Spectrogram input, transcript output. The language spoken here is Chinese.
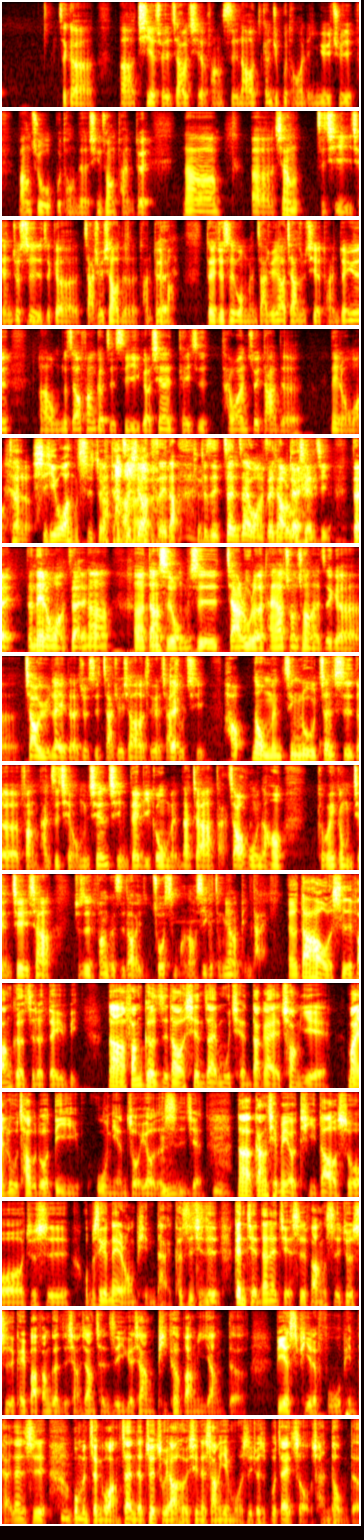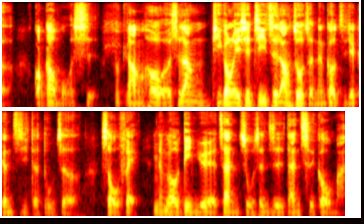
这个呃企业垂直加速器的方式，然后根据不同的领域去帮助不同的新创团队。那呃，像子琪以前就是这个杂学校的团队嘛。对，就是我们杂学校加速器的团队，因为呃，我们都知道方格子是一个现在可以是台湾最大的内容网站了，希望是最大，希望是最大，就是正在往这条路前进，对的内容网站。那呃，当时我们是加入了台大创创的这个教育类的，就是杂学校的这个加速器。好，那我们进入正式的访谈之前，我们先请 David 跟我们大家打个招呼，然后可不可以跟我们简介一下，就是方格子到底做什么，然后是一个怎么样的平台？呃，大家好，我是方格子的 David。那方格子到现在目前大概创业迈入差不多第五年左右的时间。嗯，那刚刚前面有提到说，就是我们是一个内容平台，可是其实更简单的解释方式，就是可以把方格子想象成是一个像匹克邦一样的 BSP 的服务平台。但是我们整个网站的最主要核心的商业模式，就是不再走传统的广告模式。然后，而是让提供了一些机制，让作者能够直接跟自己的读者收费，能够订阅、赞助，甚至单次购买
